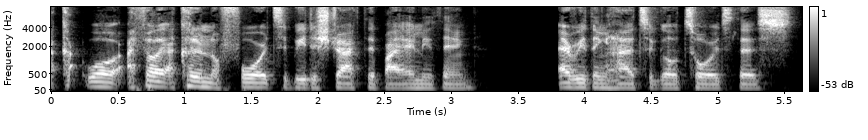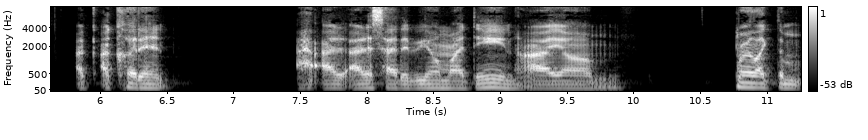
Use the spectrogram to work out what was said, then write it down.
I, well, I felt like I couldn't afford to be distracted by anything. Everything had to go towards this. I I couldn't. I I just had to be on my dean. I um, where like the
